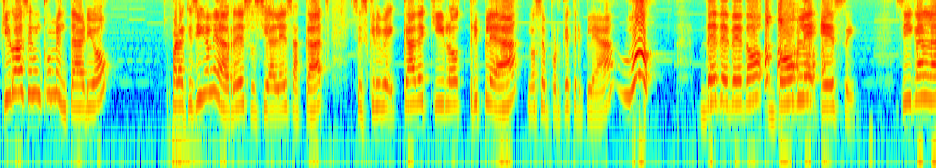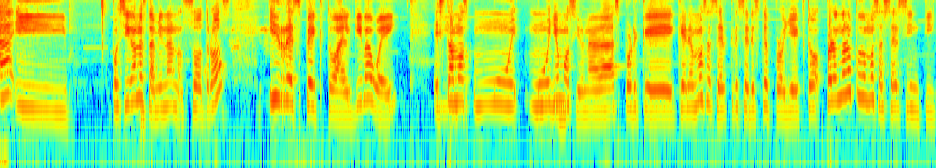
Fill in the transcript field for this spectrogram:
Quiero hacer un comentario para que sigan en las redes sociales a Cats, se escribe K de kilo triple A, no sé por qué triple A, ¡Uh! D de dedo doble S. Síganla y pues síganos también a nosotros. Y respecto al giveaway, estamos muy, muy emocionadas porque queremos hacer crecer este proyecto, pero no lo podemos hacer sin ti.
